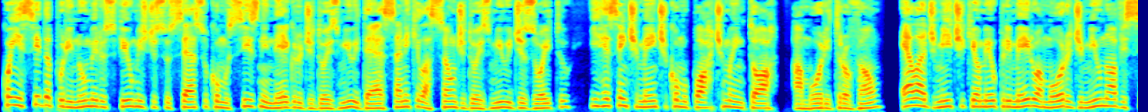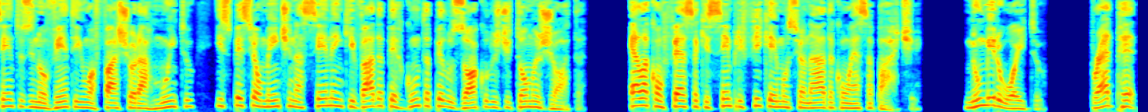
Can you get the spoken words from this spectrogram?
Conhecida por inúmeros filmes de sucesso como Cisne Negro de 2010, Aniquilação de 2018 e recentemente como Portman em Thor, Amor e Trovão, ela admite que é o meu primeiro amor de 1991 a faz chorar muito, especialmente na cena em que Vada pergunta pelos óculos de Thomas J. Ela confessa que sempre fica emocionada com essa parte. Número 8. Brad Pitt.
